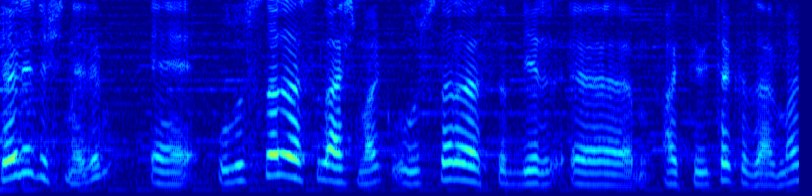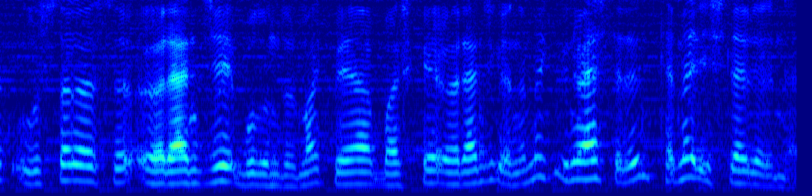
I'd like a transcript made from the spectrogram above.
Şöyle düşünelim, e, uluslararasılaşmak, uluslararası bir e, aktivite kazanmak, uluslararası öğrenci bulundurmak veya başka öğrenci göndermek üniversitelerin temel işlevlerinden.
